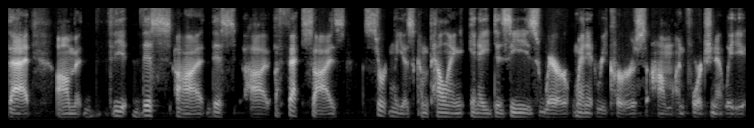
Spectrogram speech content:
that um, the, this, uh, this uh, effect size certainly is compelling in a disease where, when it recurs, um, unfortunately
